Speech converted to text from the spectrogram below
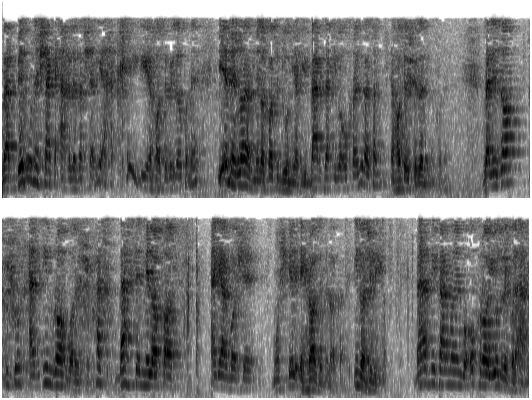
و بدون شک عقل بشری خیلی احاطه پیدا کنه یه مقدار از ملاکات دنیوی برزخی و اخروی رو اصلا احاطهش پیدا نمی‌کنه. و لذا ایشون از این راه وارد شد. پس بحث ملاکات اگر باشه مشکل احراز ملاکات این راجع به بعد میفرمایند و اخرا یدرک العقل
